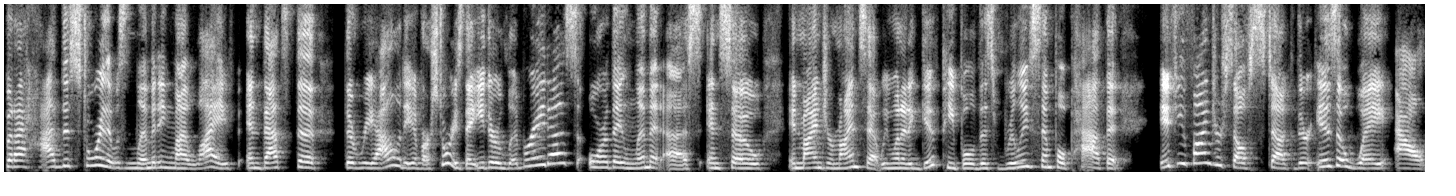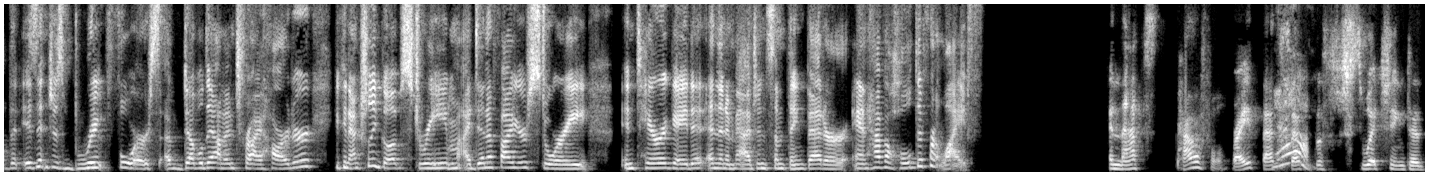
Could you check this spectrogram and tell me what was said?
But I had this story that was limiting my life and that's the the reality of our stories. They either liberate us or they limit us. And so in Mind Your Mindset, we wanted to give people this really simple path that if you find yourself stuck, there is a way out that isn't just brute force of double down and try harder. You can actually go upstream, identify your story, interrogate it, and then imagine something better and have a whole different life. And that's powerful, right? That's yeah. that's the switching to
